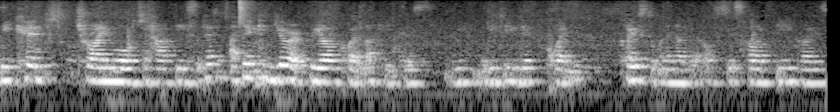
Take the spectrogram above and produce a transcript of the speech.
we could try more to have these. I think in Europe we are quite lucky because we, we do live quite close to one another. Obviously, it's hard for you guys.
